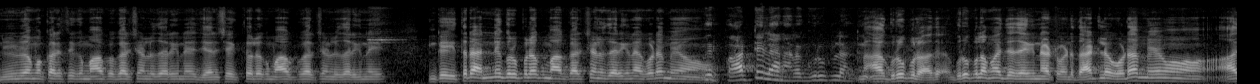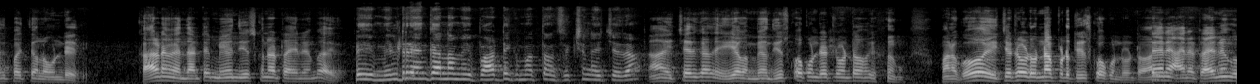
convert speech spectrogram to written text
న్యూ డెమోక్రసీకి మాకు ఘర్షణలు జరిగినాయి జనశక్తులకు మాకు ఘర్షణలు జరిగినాయి ఇంకా ఇతర అన్ని గ్రూపులకు మాకు ఘర్షణలు జరిగినా కూడా మేము గ్రూపులు ఆ గ్రూపులో అదే గ్రూపుల మధ్య జరిగినటువంటి దాంట్లో కూడా మేము ఆధిపత్యంలో ఉండేది. కారణం ఏంటంటే మేము తీసుకున్న ట్రైనింగ్ అది. ఈ మిలిటరీ ఎంకన్నా మీ పార్టీకి మొత్తం శిక్షణ ఇచ్చేదా? ఇచ్చేది కదా. ఇయ్య మేము తీసుకోకుండా ఎట్లా ఉంటాం మనకు ఇచ్చేటోడు ఉన్నప్పుడు తీసుకోకుండా ఉంటాం. కానీ ఆయన ట్రైనింగ్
